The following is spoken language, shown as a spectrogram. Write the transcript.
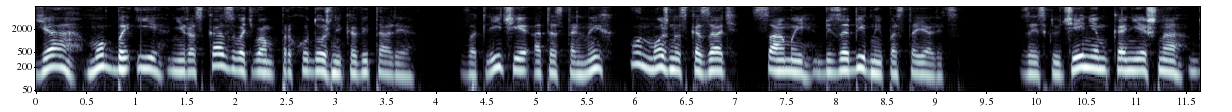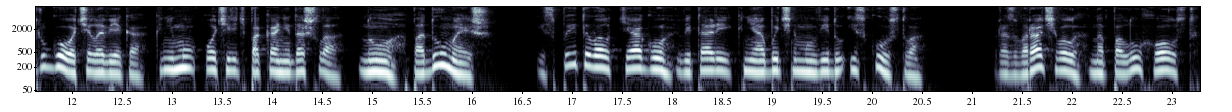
Я мог бы и не рассказывать вам про художника Виталия. В отличие от остальных, он, можно сказать, самый безобидный постоялец. За исключением, конечно, другого человека, к нему очередь пока не дошла. Ну, подумаешь, испытывал тягу Виталий к необычному виду искусства. Разворачивал на полу холст,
